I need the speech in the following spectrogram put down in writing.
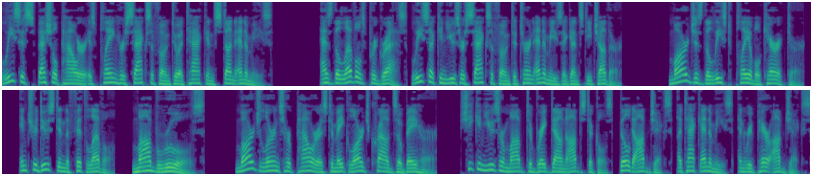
Lisa's special power is playing her saxophone to attack and stun enemies. As the levels progress, Lisa can use her saxophone to turn enemies against each other. Marge is the least playable character. Introduced in the fifth level, Mob Rules, Marge learns her power is to make large crowds obey her. She can use her mob to break down obstacles, build objects, attack enemies, and repair objects.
